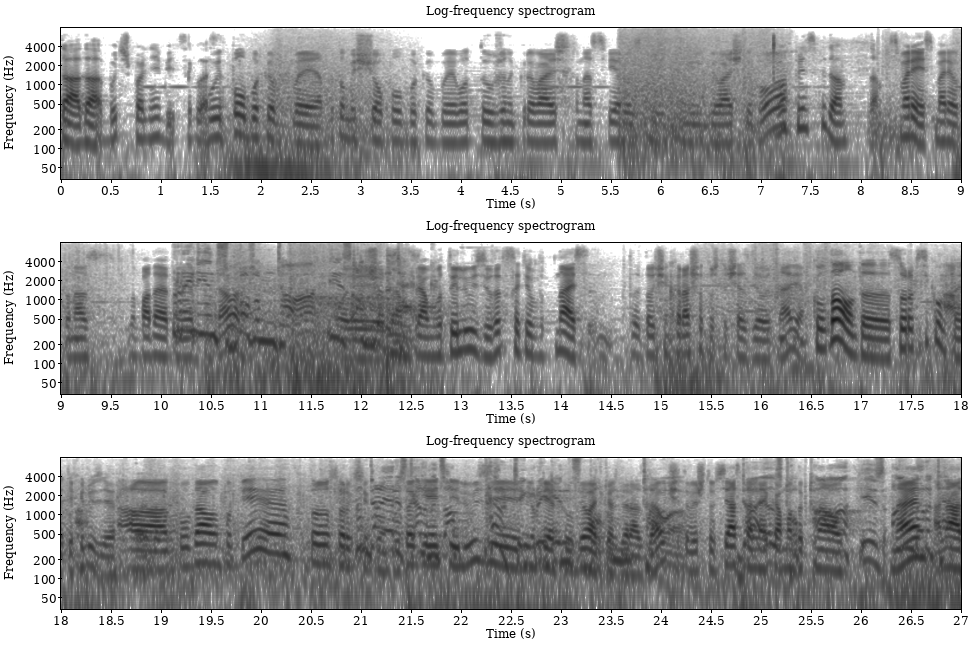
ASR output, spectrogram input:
Да, да, будешь больнее бить, согласен. Будет пол БКБ, а потом еще пол БКБ, вот ты уже накрываешь хроносферу, убиваешь любого. Ну, в принципе, да. да. Смотри, смотри, вот у нас нападает Ой, прям, прям вот иллюзию. Вот это, кстати, вот найс. Nice. Это очень хорошо, то, что сейчас делает Нави. Кулдаун-то 40 секунд на этих иллюзиях. А, кулдаун Пупея тоже 40 секунд. В итоге эти иллюзии не убивать каждый раз, да, учитывая, что вся остальная команда Cloud 9, она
